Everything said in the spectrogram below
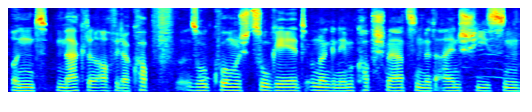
und merke dann auch, wie der Kopf so komisch zugeht, unangenehme Kopfschmerzen mit einschießen,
